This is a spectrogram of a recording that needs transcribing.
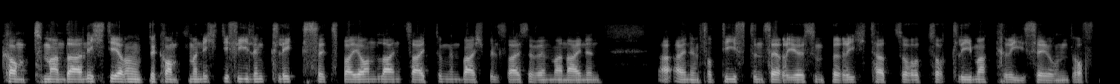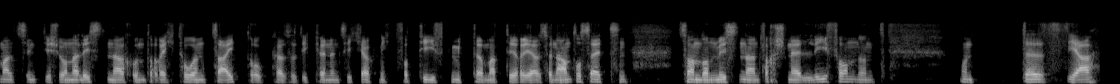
kommt man da nicht, bekommt man nicht die vielen Klicks jetzt bei Online-Zeitungen beispielsweise, wenn man einen, äh, einen vertieften, seriösen Bericht hat zur, zur Klimakrise. Und oftmals sind die Journalisten auch unter recht hohem Zeitdruck. Also die können sich auch nicht vertieft mit der Materie auseinandersetzen, sondern müssen einfach schnell liefern. Und, und das, ja,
